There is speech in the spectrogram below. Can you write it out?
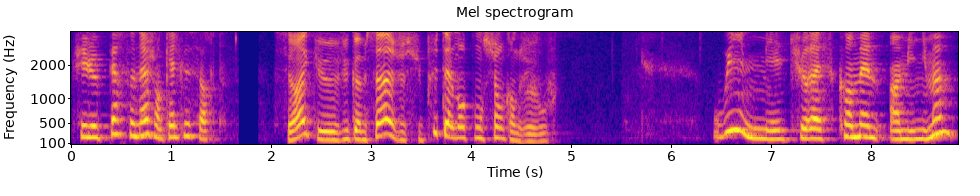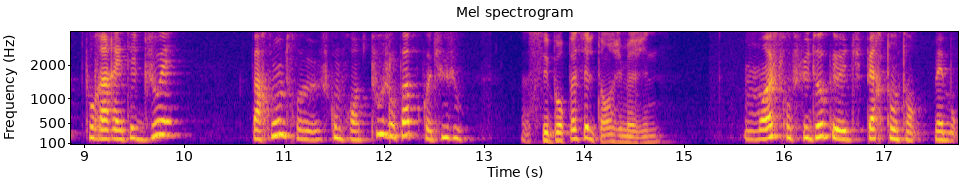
Tu es le personnage en quelque sorte. C'est vrai que vu comme ça, je suis plus tellement conscient quand je joue. Oui, mais tu restes quand même un minimum pour arrêter de jouer. Par contre, euh, je comprends toujours pas pourquoi tu joues. C'est pour passer le temps, j'imagine. Moi, je trouve plutôt que tu perds ton temps, mais bon.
